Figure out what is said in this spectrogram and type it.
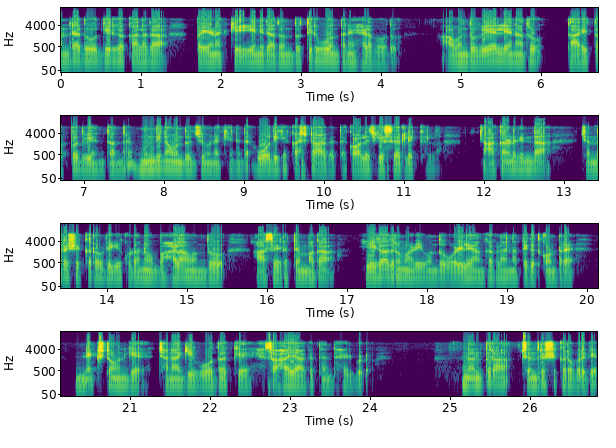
ಅಂದರೆ ಅದು ದೀರ್ಘಕಾಲದ ಪಯಣಕ್ಕೆ ಏನಿದೆ ಅದೊಂದು ತಿರುವು ಅಂತಲೇ ಹೇಳಬಹುದು. ಆ ಒಂದು ವೇಯಲ್ಲಿ ಏನಾದರೂ ದಾರಿ ತಪ್ಪದ್ವಿ ಅಂತಂದರೆ ಮುಂದಿನ ಒಂದು ಜೀವನಕ್ಕೆ ಏನಿದೆ, ಓದಿಗೆ ಕಷ್ಟ ಆಗುತ್ತೆ, ಕಾಲೇಜ್ಗೆ ಸೇರಲಿಕ್ಕೆಲ್ಲ. ಆ ಕಾರಣದಿಂದ ಚಂದ್ರಶೇಖರ್ ಅವರಿಗೆ ಕೂಡ ಬಹಳ ಒಂದು ಆಸೆ ಇರುತ್ತೆ. ಮಗ ಹೇಗಾದರೂ ಮಾಡಿ ಒಂದು ಒಳ್ಳೆಯ ಅಂಕಗಳನ್ನು ತೆಗೆದುಕೊಂಡ್ರೆ ನೆಕ್ಸ್ಟ್ ಅವನಿಗೆ ಚೆನ್ನಾಗಿ ಓದೋಕ್ಕೆ ಸಹಾಯ ಆಗುತ್ತೆ ಅಂತ ಹೇಳಿಬಿಟ್ಟು ನಂತರ ಚಂದ್ರಶೇಖರ್ ಅವರಿಗೆ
